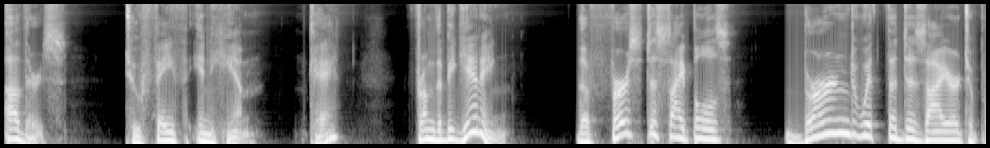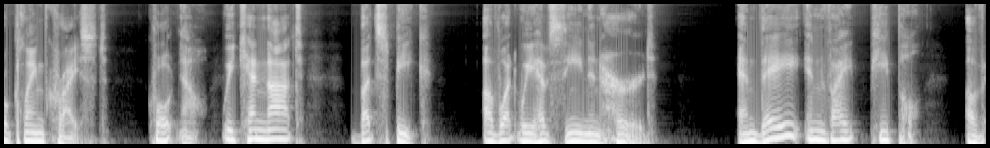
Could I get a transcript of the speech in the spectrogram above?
others to faith in him. Okay? From the beginning, the first disciples burned with the desire to proclaim Christ. Quote now, we cannot but speak of what we have seen and heard. And they invite people of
